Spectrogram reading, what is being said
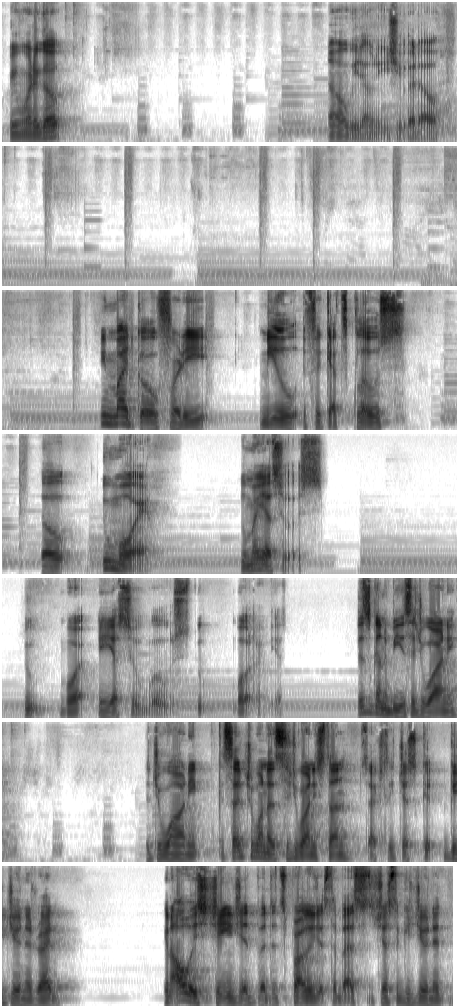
Three more to go. No, we don't need you at all. We might go for the meal if it gets close. So, two more. Two more Yasuos. Two more Yasuos. Two more Yasuos. This is going to be a Sejuani. Sejuani. Because Sejuani has Sejuani stun. It's actually just good, good unit, right? You can always change it, but it's probably just the best. It's just a good unit.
